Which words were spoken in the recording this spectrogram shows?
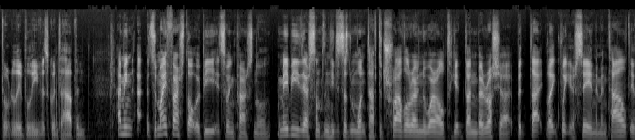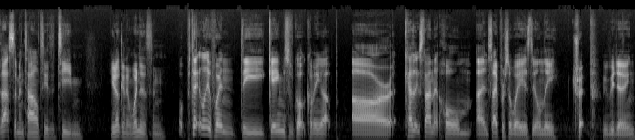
don't really believe it's going to happen. I mean, uh, so my first thought would be it's something personal. Maybe there's something he just doesn't want to have to travel around the world to get done by Russia. But that, like what you're saying, the mentality, that's the mentality of the team. You're not going to win anything. Well, particularly when the games we've got coming up are Kazakhstan at home and Cyprus away is the only trip we'll be doing.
